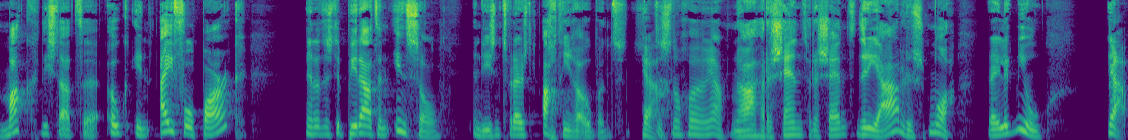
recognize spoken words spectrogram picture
MAC, die staat ook in Eiffel Park. En dat is de Piraten Insel. En die is in 2018 geopend. Dus Ja. Het is nog eh, ja, ja, recent, recent. Drie jaar, dus mwah, redelijk nieuw. Ja,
